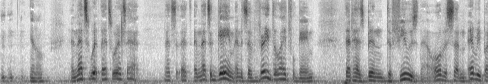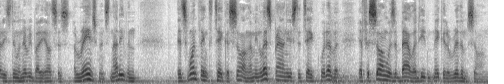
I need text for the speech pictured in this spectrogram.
you know, and that's where that's where it's at. That's that, and that's a game, and it's a very delightful game that has been diffused now. All of a sudden, everybody's doing everybody else's arrangements. Not even. It's one thing to take a song. I mean, Les Brown used to take whatever. If a song was a ballad, he'd make it a rhythm song.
